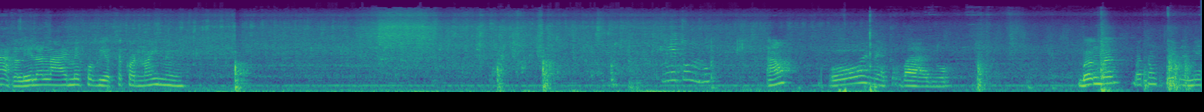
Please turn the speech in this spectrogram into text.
มากกันเลยละลายไม่โครเวียบสักก่อนน้อยหนึงไม่ต้องลุกเอ้าโอ้ยแม่ก็บาอยู่ เบิ้งเบิ้งว่าต้องปิดเลยแม่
